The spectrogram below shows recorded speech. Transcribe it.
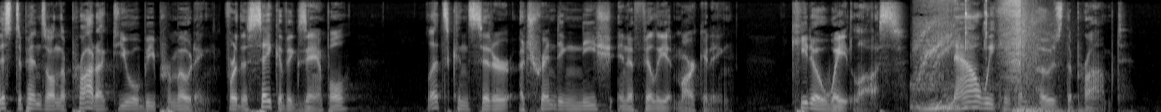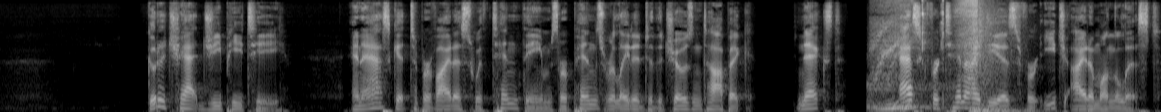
This depends on the product you will be promoting. For the sake of example, let's consider a trending niche in affiliate marketing keto weight loss. Now we can compose the prompt. Go to ChatGPT and ask it to provide us with 10 themes for pins related to the chosen topic. Next, ask for 10 ideas for each item on the list.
